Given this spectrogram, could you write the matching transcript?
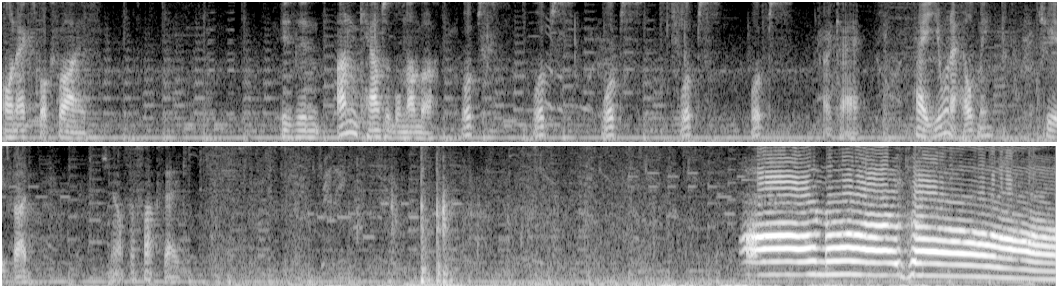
on Xbox Live is an uncountable number. Whoops, whoops, whoops, whoops, whoops. Okay. Hey, you wanna help me? Cheers, bud. No, for fuck's sake. Oh my god.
